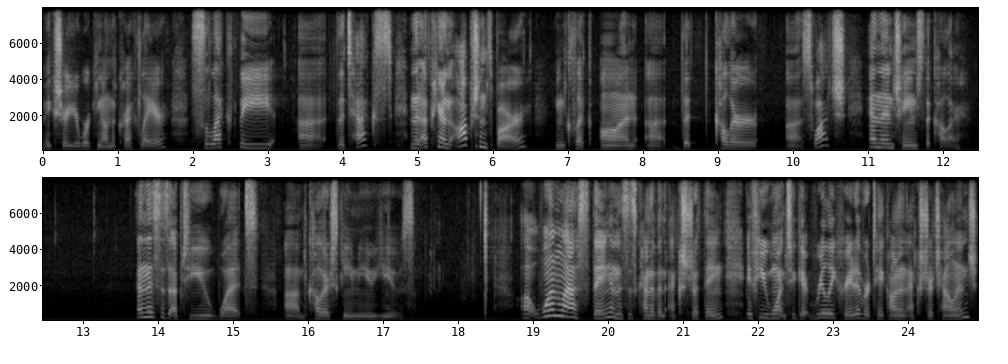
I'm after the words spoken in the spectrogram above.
Make sure you're working on the correct layer. Select the, uh, the text, and then up here in the options bar, you can click on uh, the color uh, swatch and then change the color. And this is up to you what um, color scheme you use. Uh, one last thing, and this is kind of an extra thing, if you want to get really creative or take on an extra challenge,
